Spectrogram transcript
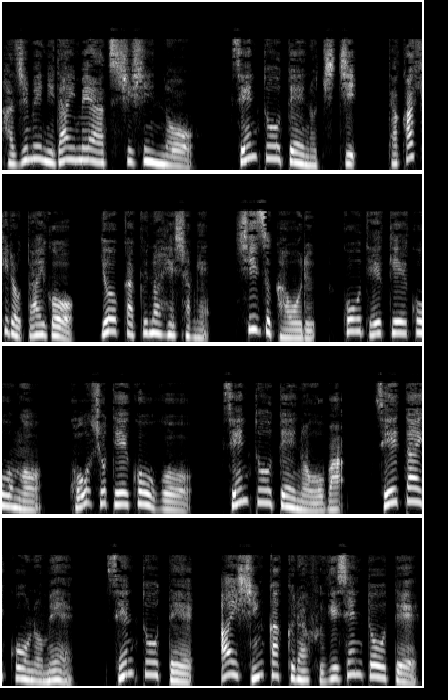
はじめ二代目厚志親王、戦闘帝の父、高広大号、洋閣のへしゃげ、静薫、皇帝系皇后、皇書帝皇后、戦闘帝の叔母、生体皇の命、戦闘艇、愛新閣ら不義戦闘艇、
